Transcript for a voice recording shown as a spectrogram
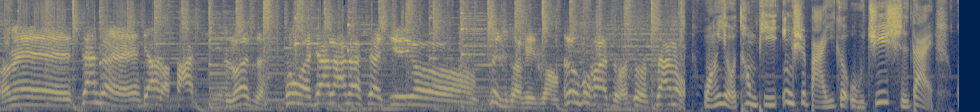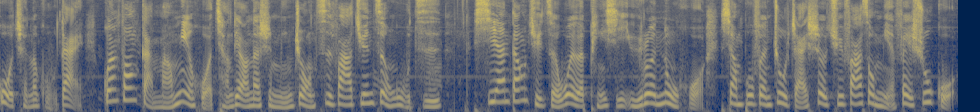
我们三个人加了八匹骡子，从我家拉到社区用 四十多分钟，路不好走，走山路。网友痛批，硬是把一个五 G 时代过成了古代。官方赶忙灭火，强调那是民众自发捐赠物资。西安当局则为了平息舆论怒火，向部分住宅社区发送免费蔬果。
